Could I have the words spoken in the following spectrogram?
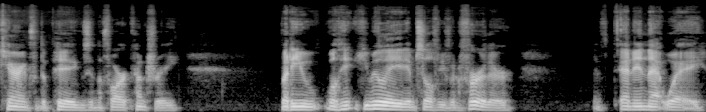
caring for the pigs in the far country but he will humiliate himself even further and in that way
